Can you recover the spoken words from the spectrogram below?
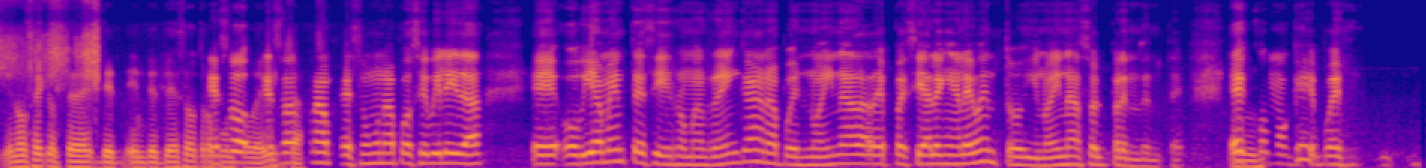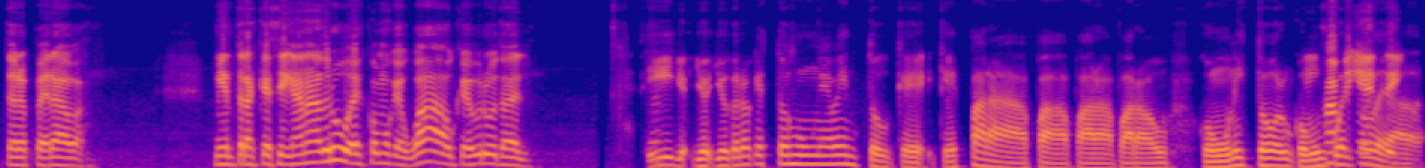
Yo no sé que ustedes desde ese otro punto de vista. eso es una posibilidad. Eh, obviamente, si Roman Reigns gana, pues no hay nada de especial en el evento y no hay nada sorprendente. Es como que, pues, te lo esperaba. Mientras que si gana Drew, es como que, wow, qué brutal. Sí, yo, yo, yo creo que esto es un evento que, que es para, para, para, para, con una historia, con un, cuento de hadas.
